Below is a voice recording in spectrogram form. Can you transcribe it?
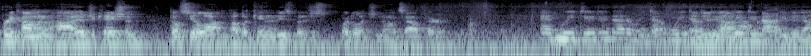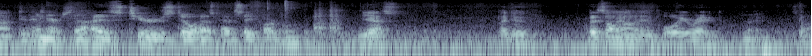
Pretty common in higher education. Don't see a lot in public entities, but I just wanted to let you know it's out there. And we do do that, or we don't? We don't do do, not. we do not. We do not. Do the And tiers. the highest tier still has to have safe harbor? Yes, I do. But it's only on an employee rate. Right. So,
